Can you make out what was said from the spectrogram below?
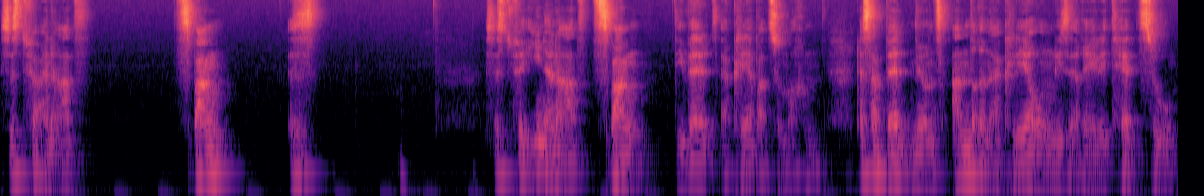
Es ist für eine Art Zwang, es ist, es ist für ihn eine Art Zwang, die Welt erklärbar zu machen. Deshalb wenden wir uns anderen Erklärungen dieser Realität zu.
